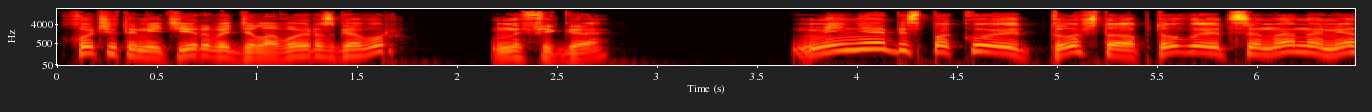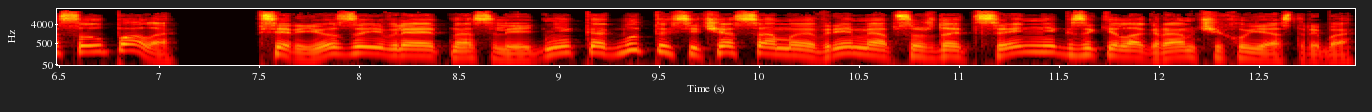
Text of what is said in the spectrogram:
хочет имитировать деловой разговор? Нафига?» «Меня беспокоит то, что оптовая цена на мясо упала», всерьез заявляет наследник, как будто сейчас самое время обсуждать ценник за килограмм чехуястреба.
